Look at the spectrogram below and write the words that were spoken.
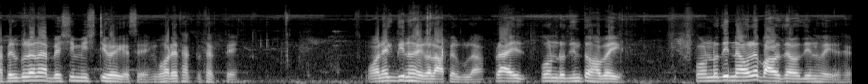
আপেলগুলো না বেশি মিষ্টি হয়ে গেছে, ঘরে থাকতে থাকতে। অনেক দিন হয়ে গেল আপেলগুলা। প্রায় পনেরো দিন তো হবেই। পনেরো দিন না হলে বারো তেরো দিন হয়ে গেছে।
